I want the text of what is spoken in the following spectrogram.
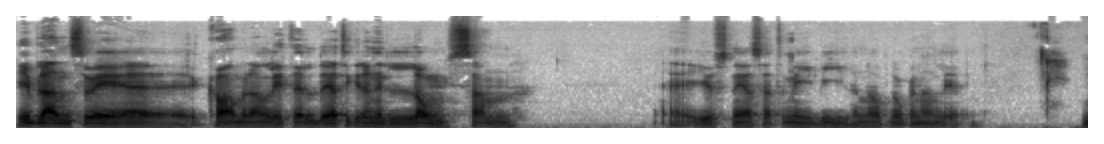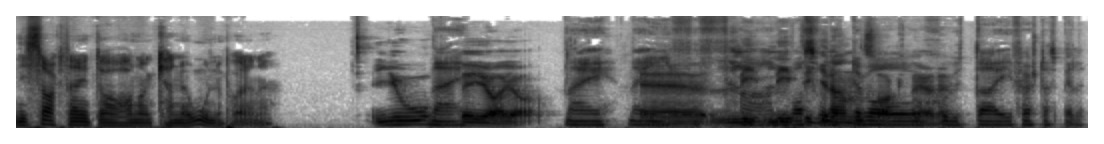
ibland så är kameran lite, jag tycker den är långsam. Eh, just när jag sätter mig i bilen av någon anledning. Ni saknar inte att ha någon kanon på den? Jo, nej. det gör jag. Nej, nej. Eh, li lite vad svårt det var att skjuta i första spelet.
